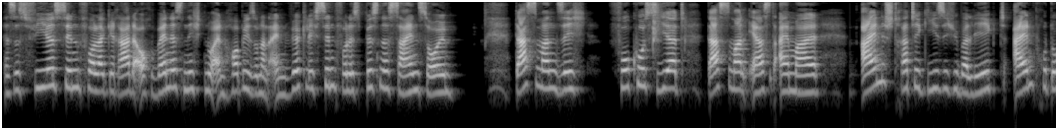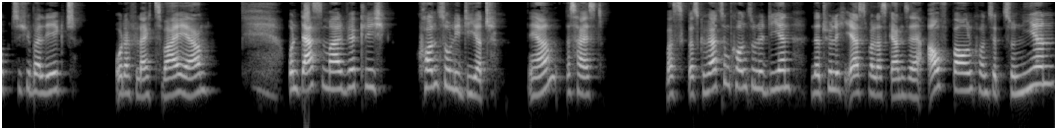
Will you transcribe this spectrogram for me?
es ist viel sinnvoller, gerade auch wenn es nicht nur ein Hobby, sondern ein wirklich sinnvolles Business sein soll, dass man sich fokussiert, dass man erst einmal eine Strategie sich überlegt, ein Produkt sich überlegt oder vielleicht zwei, ja, und das mal wirklich konsolidiert. Ja, das heißt, was, was gehört zum Konsolidieren? Natürlich erstmal das Ganze aufbauen, konzeptionieren,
